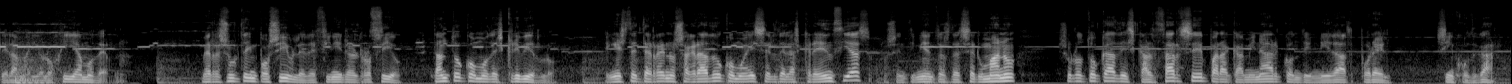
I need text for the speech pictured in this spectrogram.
de la mariología moderna. Me resulta imposible definir el rocío, tanto como describirlo. En este terreno sagrado como es el de las creencias, los sentimientos del ser humano, solo toca descalzarse para caminar con dignidad por él, sin juzgar.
